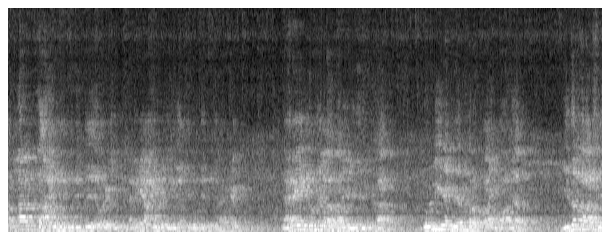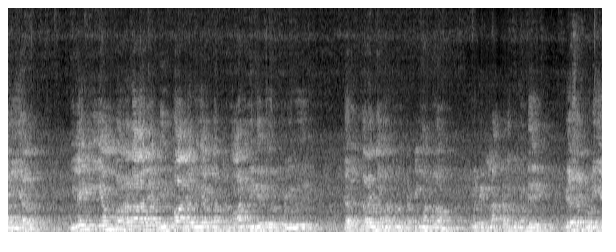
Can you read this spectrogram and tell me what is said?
வரலாற்று ஆய்வுகள் குறித்து அவர்கள் நிறைய ஆய்வுகள் நிகழ்த்தி கொண்டிருக்கிறார்கள். நிறைய நூல்கள் அவர் எழுதியிருக்கிறார். தொல்லியல் மேற்பரப்பு ஆய்வாளர் இதழாசிரியர் இலக்கியம் வரலாறு நிர்வாகவியல் மற்றும் ஆன்மீக சொற்பொழிவு கருத்தரங்கம் மற்றும் பட்டிமன்றம் இவற்றிலெல்லாம் கலந்து கொண்டு பேசக்கூடிய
